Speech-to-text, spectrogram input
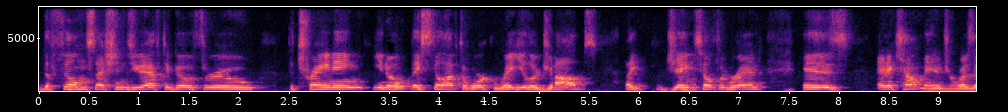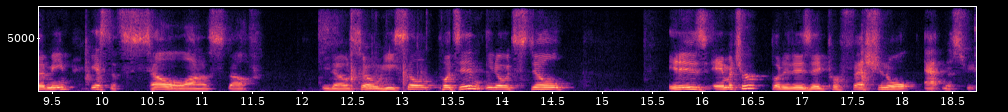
the film sessions you have to go through, the training, you know, they still have to work regular jobs. Like James Hilterbrand is an account manager. What does that mean? He has to sell a lot of stuff you know so he still puts in you know it's still it is amateur but it is a professional atmosphere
